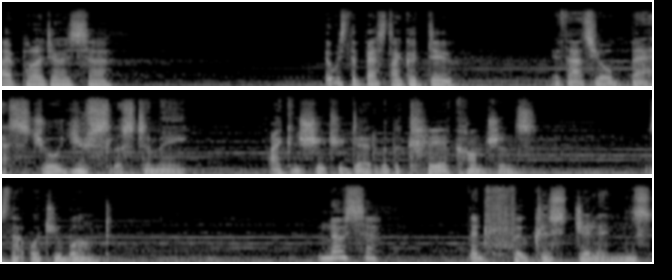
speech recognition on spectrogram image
I apologize, sir. It was the best I could do. If that's your best, you're useless to me. I can shoot you dead with a clear conscience. Is that what you want? No, sir. Then focus, Gillins.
